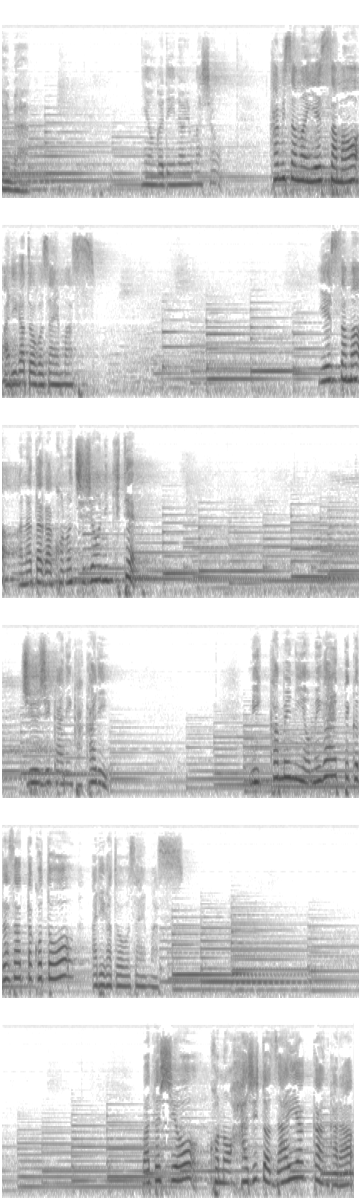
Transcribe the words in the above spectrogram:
Amen. 日本語で祈りましょう神様イエス様をありがとうございますイエス様あなたがこの地上に来て十字架にかかり3日目によみがえってくださったことをありがとうございます。私をこの恥と罪悪感から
